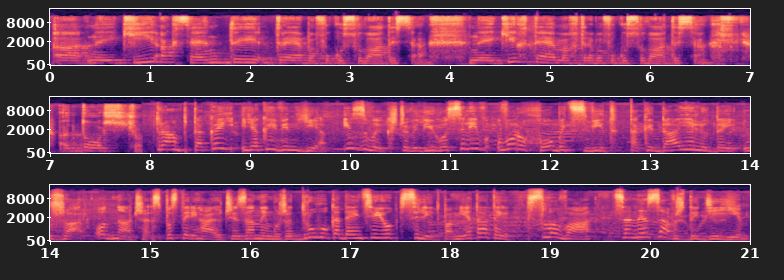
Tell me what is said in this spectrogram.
А, На які акценти треба фокусуватися, на яких темах треба фокусуватися тощо. Трамп такий, який він є, і звик, що від його слів ворохобить світ та кидає людей у жар. Одначе, спостерігаючи за ним уже другу каденцію, слід пам'ятати, слова це не завжди дії.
